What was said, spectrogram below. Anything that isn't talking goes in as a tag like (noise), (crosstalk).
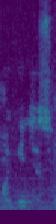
Помогите с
